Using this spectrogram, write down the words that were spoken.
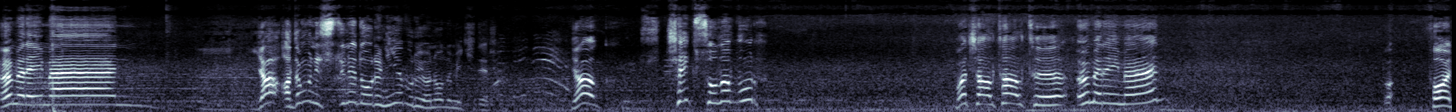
Ömer Eymen. Ya adamın üstüne doğru niye vuruyorsun oğlum ikidir? Ya çek sola vur. Maç 6-6. Ömer Eymen. Fol.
